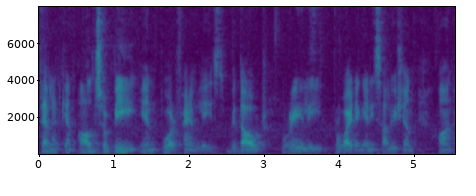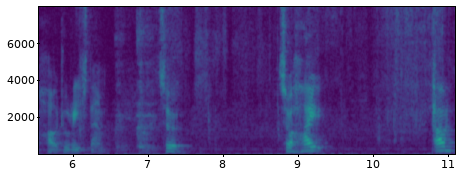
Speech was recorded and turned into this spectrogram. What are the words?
talent can also be in poor families without really providing any solution on how to reach them. So, so high. Um,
